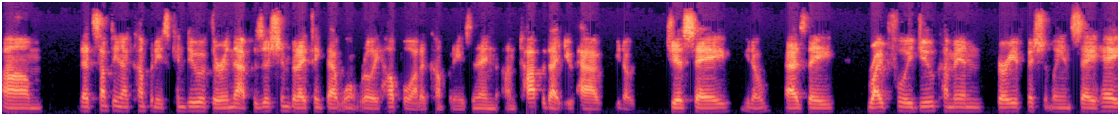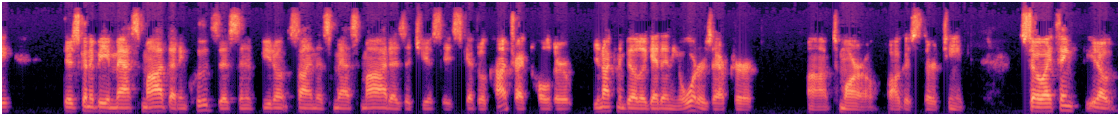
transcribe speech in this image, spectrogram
Um, that's something that companies can do if they're in that position, but I think that won't really help a lot of companies. And then on top of that, you have you know GSA, you know, as they rightfully do, come in very efficiently and say, hey, there's going to be a mass mod that includes this. And if you don't sign this mass mod as a GSA scheduled contract holder, you're not going to be able to get any orders after uh, tomorrow, August 13th. So I think, you know,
